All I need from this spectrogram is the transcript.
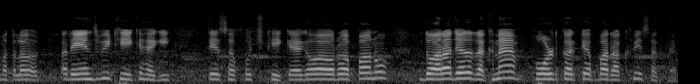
ਮਤਲਬ ਰੇਂਜ ਵੀ ਠੀਕ ਹੈਗੀ ਤੇ ਸਭ ਕੁਝ ਠੀਕ ਹੈਗਾ ਔਰ ਆਪਾਂ ਉਹਨੂੰ ਦੁਬਾਰਾ ਜਦ ਰੱਖਣਾ ਹੈ ਫੋਲਡ ਕਰਕੇ ਆਪਾਂ ਰੱਖ ਵੀ ਸਕਦੇ ਹਾਂ।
